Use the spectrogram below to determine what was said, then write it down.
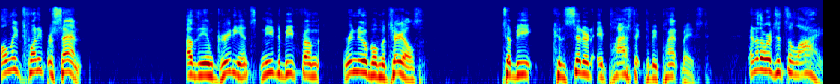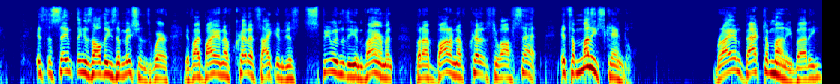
Only 20% of the ingredients need to be from renewable materials to be considered a plastic to be plant based. In other words, it's a lie. It's the same thing as all these emissions, where if I buy enough credits, I can just spew into the environment, but I bought enough credits to offset. It's a money scandal. Brian, back to money, buddy.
